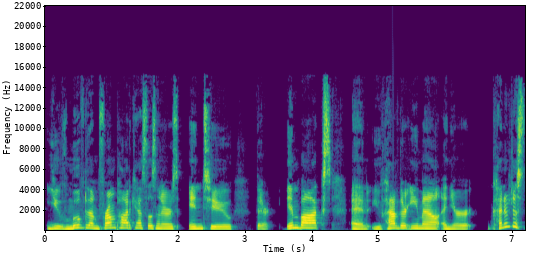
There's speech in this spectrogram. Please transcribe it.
you've moved them from podcast listeners into their inbox, and you have their email, and you're kind of just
